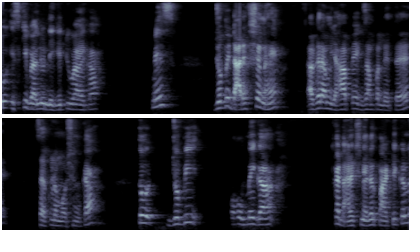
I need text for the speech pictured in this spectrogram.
तो इसकी वैल्यू निगेटिव आएगा। मीन्स जो भी डायरेक्शन है, अगर हम यहाँ पे एग्जांपल लेते हैं सर्कुलर मोशन का तो जो भी ओमेगा का डायरेक्शन अगर पार्टिकल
